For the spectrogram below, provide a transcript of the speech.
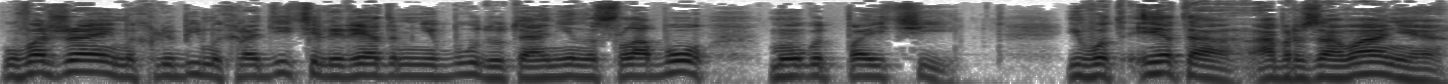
уважаемых, любимых родителей рядом не будут, и они на слабо могут пойти. И вот это образование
